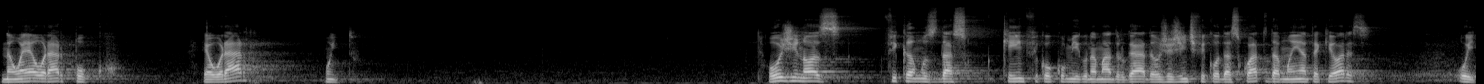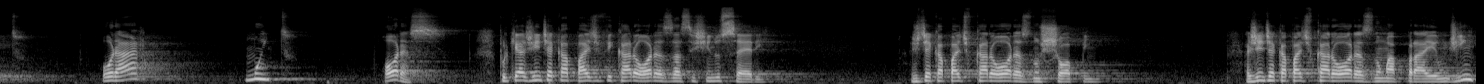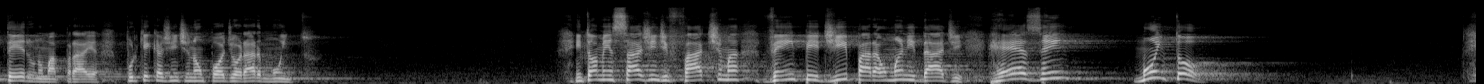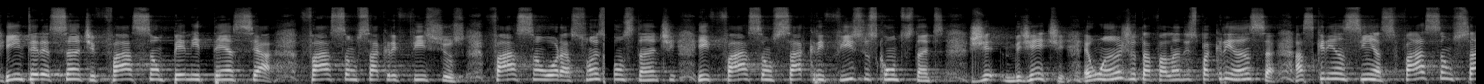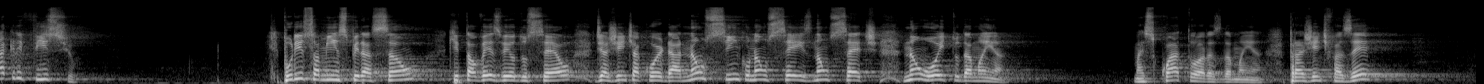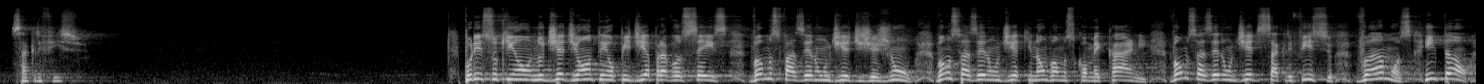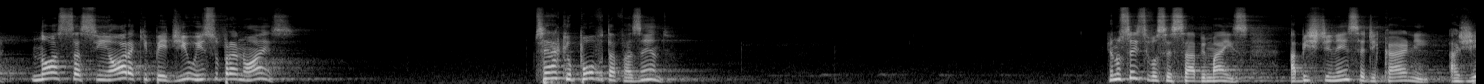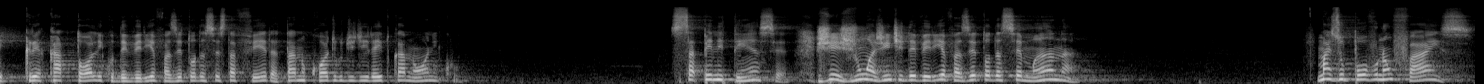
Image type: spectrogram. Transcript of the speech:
não é orar pouco, é orar muito. Hoje nós ficamos das. Quem ficou comigo na madrugada? Hoje a gente ficou das quatro da manhã até que horas? Oito. Orar muito horas. Porque a gente é capaz de ficar horas assistindo série. A gente é capaz de ficar horas no shopping. A gente é capaz de ficar horas numa praia, um dia inteiro numa praia. Por que, que a gente não pode orar muito? Então a mensagem de Fátima vem pedir para a humanidade: rezem muito. E interessante, façam penitência, façam sacrifícios, façam orações constantes e façam sacrifícios constantes. Gente, é um anjo está falando isso para criança. As criancinhas façam sacrifício. Por isso a minha inspiração, que talvez veio do céu, de a gente acordar não cinco, não seis, não sete, não oito da manhã, mas quatro horas da manhã, para a gente fazer Sacrifício. Por isso que no dia de ontem eu pedia para vocês, vamos fazer um dia de jejum, vamos fazer um dia que não vamos comer carne, vamos fazer um dia de sacrifício, vamos. Então, Nossa Senhora que pediu isso para nós. Será que o povo está fazendo? Eu não sei se você sabe, mas abstinência de carne, a católico deveria fazer toda sexta-feira, está no Código de Direito Canônico. Essa penitência, jejum a gente deveria fazer toda semana. Mas o povo não faz.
